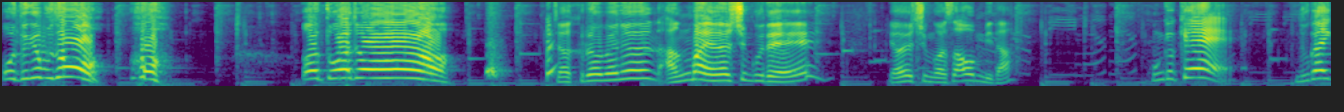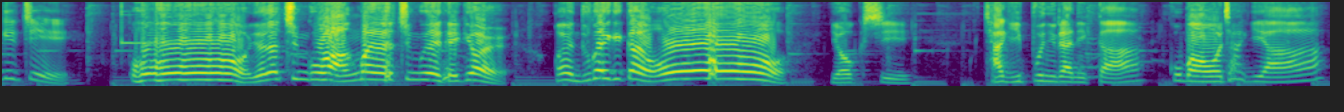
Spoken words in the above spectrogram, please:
어 되게 무서워. 어, 어 도와줘. 자 그러면은 악마 여자친구 대 여자친구가 싸웁니다. 공격해! 누가 이길지? 오 여자친구와 악마 여자친구의 대결. 과연 누가 이길까요? 오! 역시 자기뿐이라니까. 고마워 자기야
